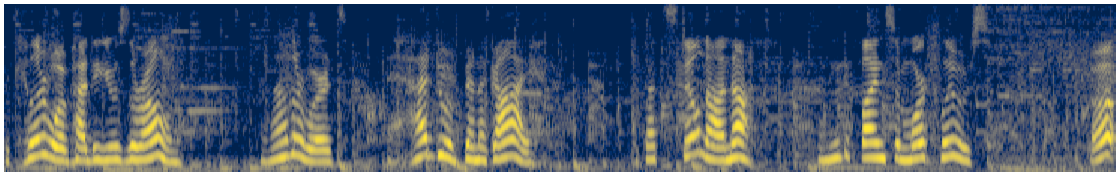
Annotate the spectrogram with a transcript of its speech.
the killer would have had to use their own. In other words, it had to have been a guy. But that's still not enough. I need to find some more clues. Oh!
